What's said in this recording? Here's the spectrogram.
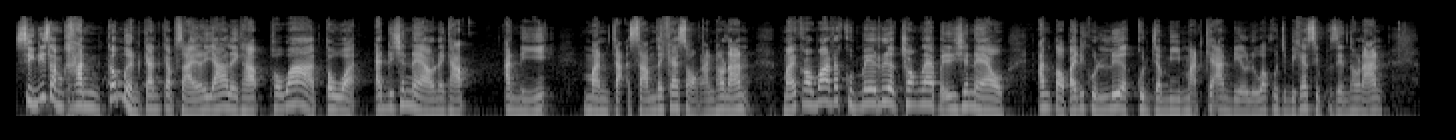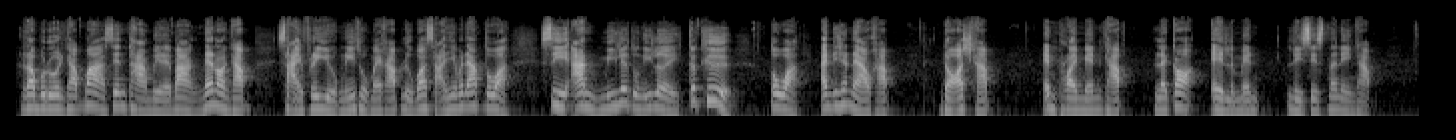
สิ่งที่สำคัญก็เหมือนกันกับสายระยะเลยครับ เพราะว่าตัว additional นะครับ อันนี้มันจะซ้ำได้แค่ 2 อันเท่านั้น หมายความว่าถ้าคุณไม่เลือกช่องแรกเป็น additional อันต่อไปที่คุณเลือกคุณจะมีหมัดแค่อันเดียวหรือว่าคุณจะมีแค่ 10%เท่านั้น เรามาดูกันครับว่าเส้นทางมีอะไรบ้าง แน่นอนครับ สายฟรีอยู่ตรงนี้ถูกไหมครับ หรือว่าสายที่ไม่ได้อัพตัว 4 อันมีเลือกตรงนี้เลย ก็คือตัว additional ครับ dodge ครับ employment ครับ และก็ element resist นั่นเองครับ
